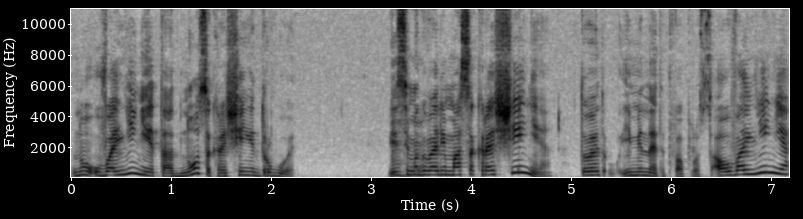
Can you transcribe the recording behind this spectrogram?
ну, увольнение это одно, сокращение другое. Если мы Мгм. говорим о сокращении, то это именно этот вопрос. А увольнение,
